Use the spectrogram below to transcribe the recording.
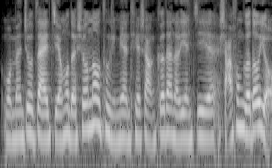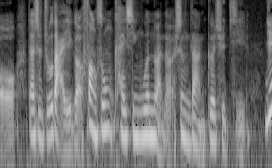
我们就在节目的 show note 里面贴上歌单的链接，啥风格都有，但是主打一个放松、开心、温暖的圣诞歌曲集。耶！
